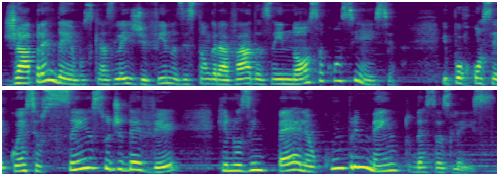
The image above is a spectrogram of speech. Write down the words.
Já aprendemos que as leis divinas estão gravadas em nossa consciência e, por consequência, o senso de dever que nos impele ao cumprimento dessas leis.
